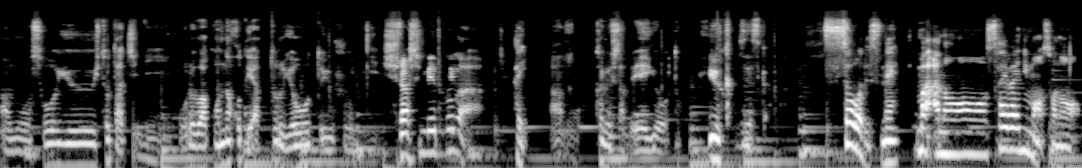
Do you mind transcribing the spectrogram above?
あのそういう人たちに俺はこんなことやっとるよというふうに知らしめるのが、はい、あの神吉さんの営業という感じですか？そうですね。まあ、あの幸いにも、その、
